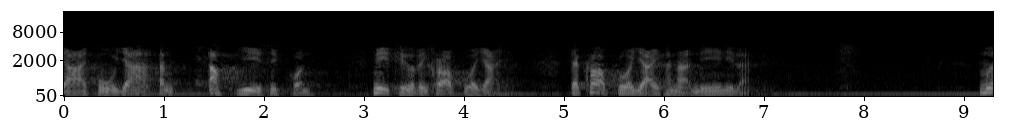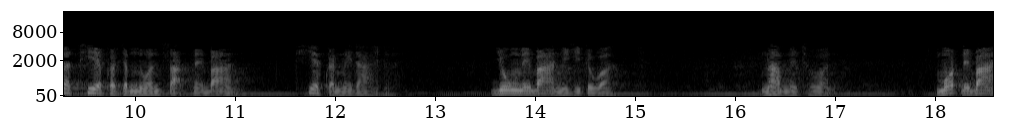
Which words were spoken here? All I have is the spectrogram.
ยายปู่ย่าตั้งเอ้ายี่สิบคน นี่ถือว่าเป็นครอบครัวใหญ่ แต่ครอบครัวใหญ่ขณะนี้นี่แหละ เมื่อเทียบกับจำนวนสัตว์ในบ้าน เทียบกันไม่ได้เลย ยุงในบ้านมีกี่ตัว นับไม่ถ้วน มดในบ้าน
